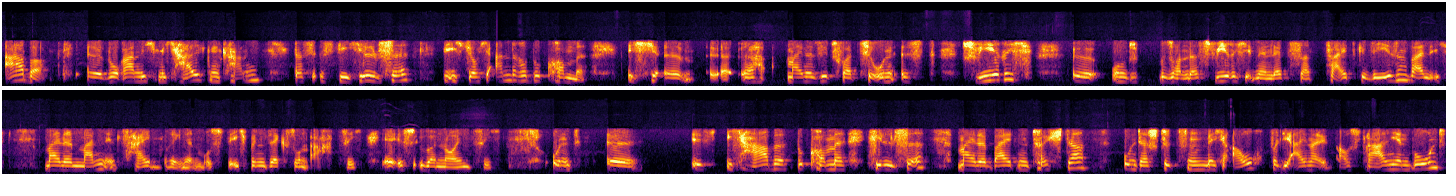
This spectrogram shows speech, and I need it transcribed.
Aber äh, woran ich mich halten kann, das ist die Hilfe, die ich durch andere bekomme. Ich, ähm, äh, meine Situation ist schwierig äh, und besonders schwierig in der letzter Zeit gewesen, weil ich meinen Mann ins Heim bringen musste. Ich bin 86, er ist über 90 und äh, ich, ich habe, bekomme Hilfe. Meine beiden Töchter unterstützen mich auch, weil die eine in Australien wohnt,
